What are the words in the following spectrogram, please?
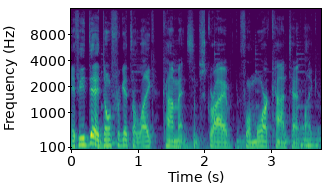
If you did, don't forget to like, comment, and subscribe for more content like it.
